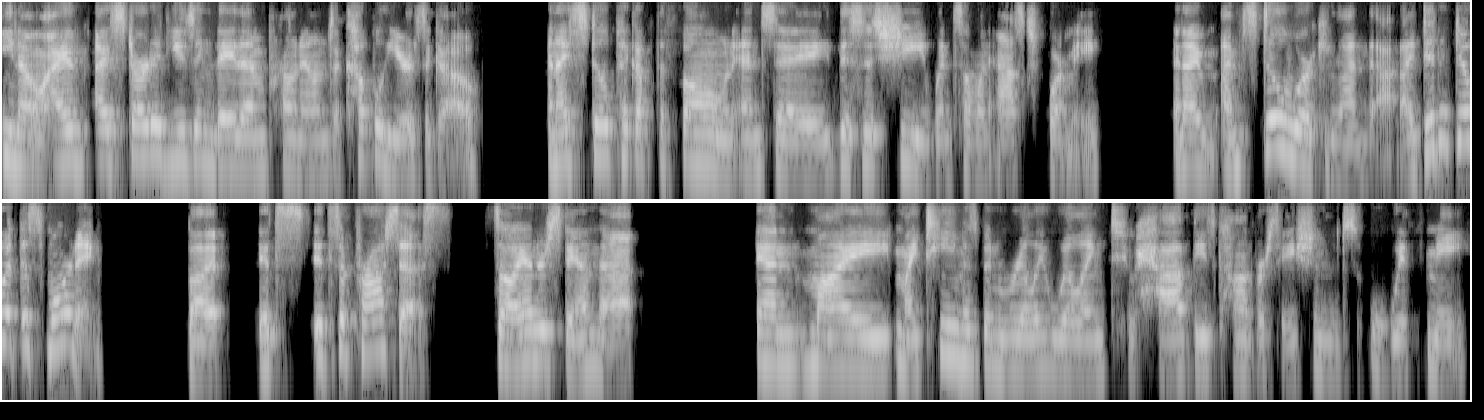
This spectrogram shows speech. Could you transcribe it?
You know, I I started using they them pronouns a couple years ago, and I still pick up the phone and say this is she when someone asks for me. And I'm I'm still working on that. I didn't do it this morning, but it's it's a process. So I understand that. And my my team has been really willing to have these conversations with me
